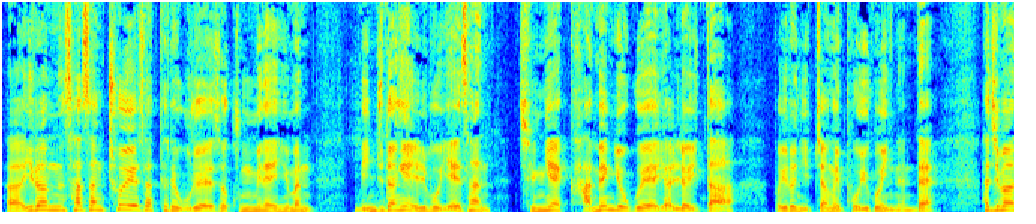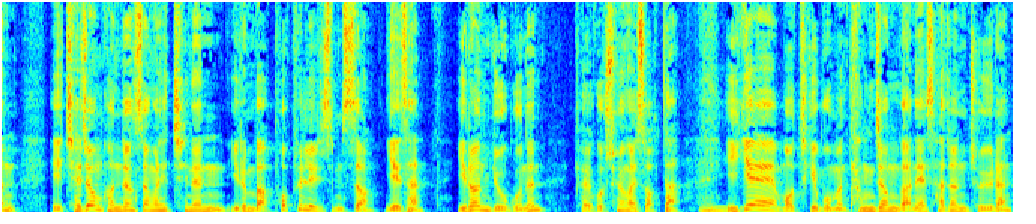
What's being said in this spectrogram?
아, 이런 사상 초유의 사태를 우려해서 국민의힘은 민주당의 일부 예산 증액 감액 요구에 열려 있다. 뭐 이런 입장을 보이고 있는데 하지만 이 재정 건전성을 해치는 이른바 포퓰리즘성 예산 이런 요구는 결국 수용할 수 없다. 음. 이게 뭐 어떻게 보면 당정 간의 사전 조율한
